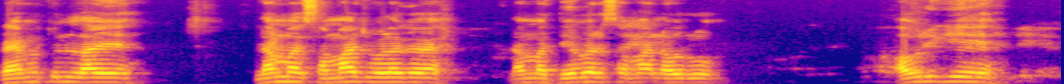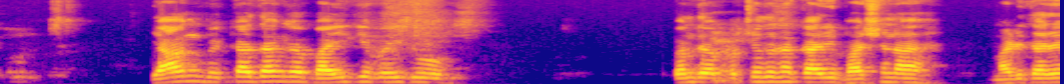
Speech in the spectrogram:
ರಹಮತುಲ್ಲಾಯ್ ನಮ್ಮ ಸಮಾಜ ಒಳಗ ನಮ್ಮ ದೇವರ ಸಮಾನ ಅವರು. ಅವರಿಗೆ ಯಾಂಗ್ ಬೇಕಾದಂಗ ಬಾಯಿಗೆ ಬೈದು ಒಂದು ಪ್ರಚೋದನಕಾರಿ ಭಾಷಣ ಮಾಡಿದ್ದಾರೆ.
